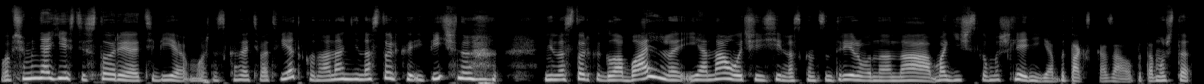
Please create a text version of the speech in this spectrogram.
В общем, у меня есть история тебе, можно сказать, в ответку, но она не настолько эпична, не настолько глобальна, и она очень сильно сконцентрирована на магическом мышлении, я бы так сказала, потому что,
